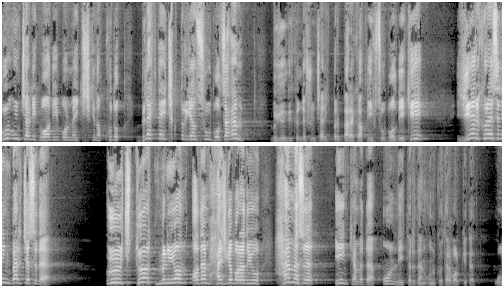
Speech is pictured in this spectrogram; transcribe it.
bu unchalik vodiy bo'lmay kichkina quduq bilakday chiqib turgan suv bo'lsa ham bugungi kunda shunchalik bir barakotli suv bo'ldiki yer kurasining barchasida uch to'rt million odam hajga boradiyu hammasi eng kamida o'n litrdan uni ko'tarib olib ketadi. U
